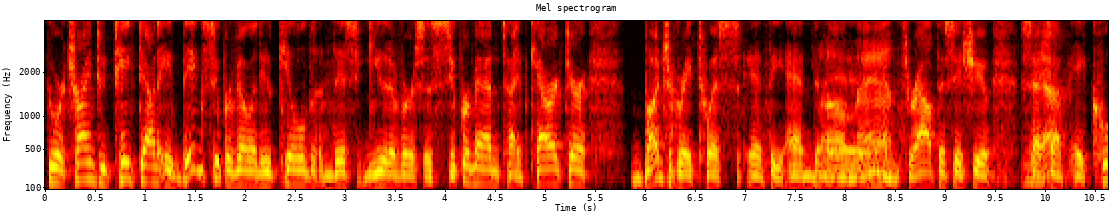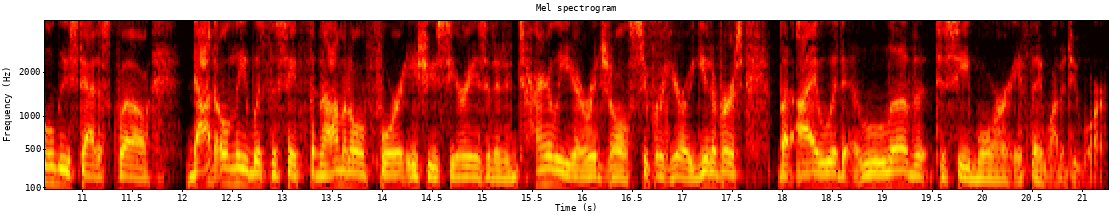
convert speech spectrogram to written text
who are trying to take down a big supervillain who killed this universe's Superman type character. Bunch of great twists at the end Oh, uh, man. and throughout this issue. Sets Yeah. up a cool new status quo. Not only was this a phenomenal four issue series in an entirely original superhero universe, but I would love to see more if they want to do more.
